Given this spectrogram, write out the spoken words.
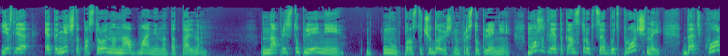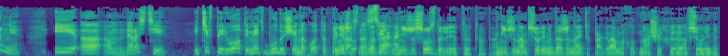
если это нечто построено на обмане, на тотальном, на преступлении, ну, просто чудовищном преступлении. Может ли эта конструкция быть прочной, дать корни и э, э, расти? Идти вперед, иметь будущее ну, какое-то прекрасное, вот, светлое. Они же создали это, они же нам все время, даже на этих программах вот наших э, все время,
